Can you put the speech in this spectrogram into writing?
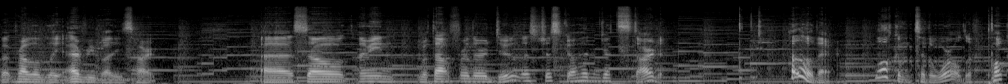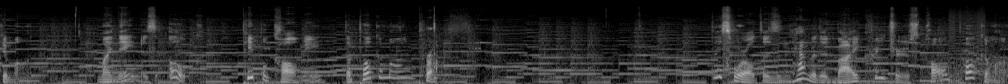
but probably everybody's heart. Uh, so, I mean, without further ado, let's just go ahead and get started. Hello there. Welcome to the world of Pokemon. My name is Oak. People call me the Pokemon Prof. This world is inhabited by creatures called Pokemon.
